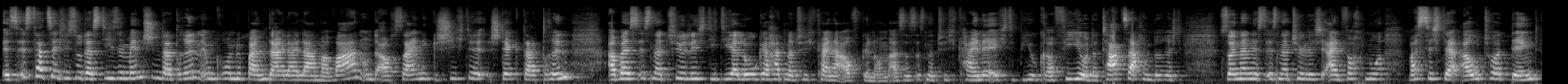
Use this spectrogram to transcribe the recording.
es ist tatsächlich so, dass diese Menschen da drin im Grunde beim Dalai Lama waren und auch seine Geschichte steckt da drin. Aber es ist natürlich, die Dialoge hat natürlich keiner aufgenommen. Also es ist natürlich keine echte Biografie oder Tatsachenbericht, sondern es ist natürlich einfach nur, was sich der Autor denkt,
